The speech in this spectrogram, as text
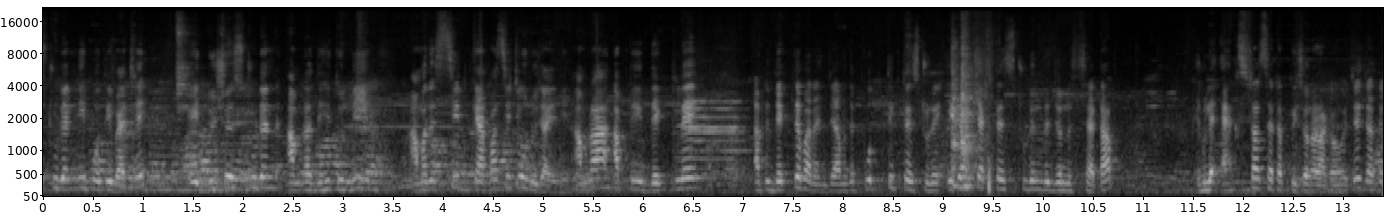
স্টুডেন্ট নিই প্রতি ব্যাচে এই দুশো স্টুডেন্ট আমরা যেহেতু নিই আমাদের সিট ক্যাপাসিটি অনুযায়ী নিই। আমরা আপনি দেখলে আপনি দেখতে পারেন যে আমাদের প্রত্যেকটা স্টুডেন্ট এটা হচ্ছে একটা স্টুডেন্টদের জন্য সেট এগুলো এক্সট্রা সেট আপ পিছনে রাখা হয়েছে যাতে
